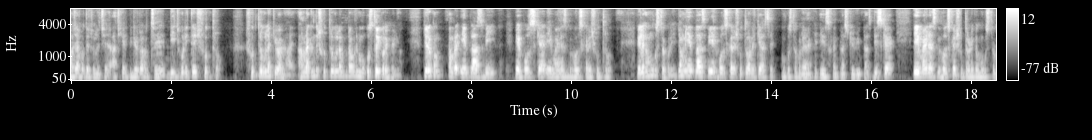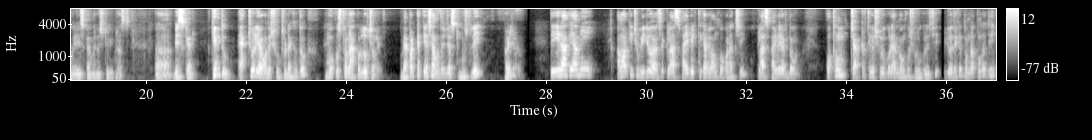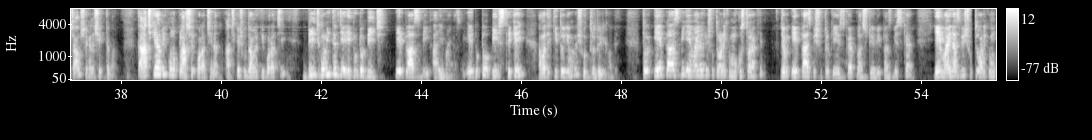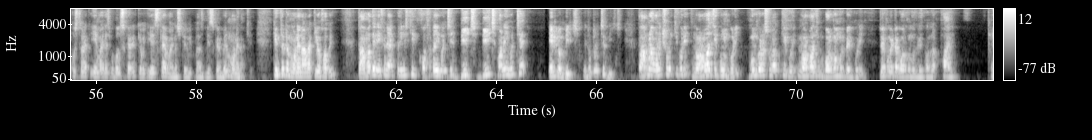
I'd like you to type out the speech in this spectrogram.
মজার হতে চলেছে। আজকের ভিডিওটা হচ্ছে বীজগণিতের সূত্র। সূত্রগুলো কীভাবে হয়? আমরা কিন্তু সূত্রগুলো মোটামুটি মুখস্থই করে ফেলি। কীরকম? আমরা এ প্লাস বি এর whole square A minus B whole স্কয়ারের সূত্র এগুলোকে মুখস্থ করি। যেমন এ প্লাস বি এর হোল স্কয়ারের সূত্র অনেকে আছে, মুখস্থ করে রাখে। A square plus two B plus B square A minus B whole square সূত্র অনেকে মুখস্থ করে A square minus two B plus B square কিন্তু অ্যাকচুয়ালি আমাদের সূত্রটা কিন্তু মুখস্থ না করলেও চলে। ব্যাপারটা কি আছে? আমাদের জাস্ট বুঝলেই হয়ে যাবে। তো এর আগে আমি আমার কিছু ভিডিও আছে ক্লাস ফাইভের থেকে আমি অঙ্ক করাচ্ছি। ক্লাস ফাইভের একদম প্রথম চ্যাপ্টার থেকে শুরু করে আমি অঙ্ক শুরু করেছি। ভিডিও দেখে তোমরা তোমরা যদি চাও সেখানে শিখতে পারো। তা আজকে আমি কোনো ক্লাসের করাচ্ছি না। আজকে শুধু আমরা কি করাচ্ছি? বীজ গণিতের যে এই দুটো বীজ এ প্লাস বি আর এ মাইনাস বি এই দুটো বীজ থেকেই আমাদের কি তৈরি হবে? সূত্র তৈরি হবে। তো A plus B A minus B সূত্র অনেকে মুখস্থ রাখে। যেমন এ প্লাস বি সূত্র কি A square plus two A B plus B square A minus B সূত্র অনেকে মুখস্থ রাখে A minus B whole square cable A square minus two B plus B square ভেবে মনে রাখে। কিন্তু এটা মনে না রাখলেও হবে। তো আমাদের এখানে একটা জিনিস কি, কথাটাই হচ্ছে বীজ বীজ মানেই হচ্ছে এগুলো বীজ দুটো হচ্ছে বীজ তো আমরা অনেক সময় কি করি নর্মাল যে গুণ করি, গুণ করার সময় কি করি নর্মাল যখন বর্গমূল বের করি, যেরকম এটা বর্গমূল বের করলাম ফাইভ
